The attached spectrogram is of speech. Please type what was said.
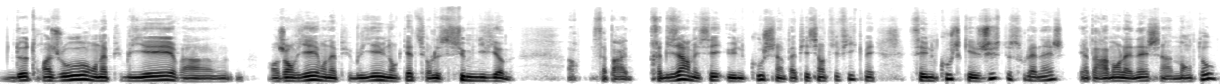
deux, trois jours, on a publié, en janvier, on a publié une enquête sur le sumnivium. Alors, ça paraît très bizarre, mais c'est une couche, c'est un papier scientifique, mais c'est une couche qui est juste sous la neige. Et apparemment, la neige, c'est un manteau.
